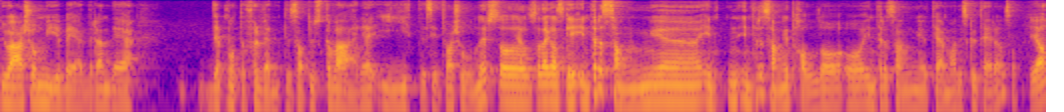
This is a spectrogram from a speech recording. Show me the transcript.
du er så mye bedre enn det det på en måte forventes at du skal være i gitte situasjoner. Så, ja. så det er ganske interessant, eh, interessante tall og, og interessant tema å diskutere. Altså. Ja,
